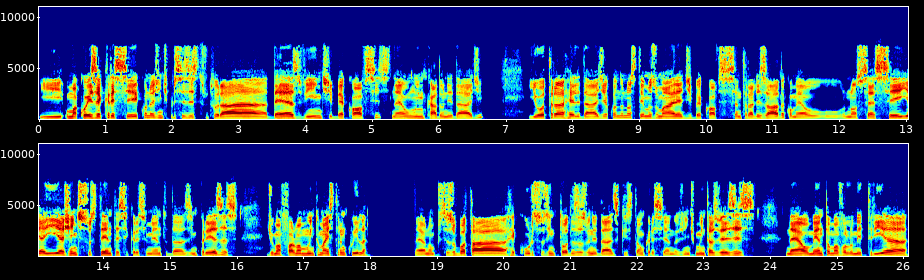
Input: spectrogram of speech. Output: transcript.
E uma coisa é crescer quando a gente precisa estruturar 10, 20 back-offices, né? Um em cada unidade. E outra realidade é quando nós temos uma área de back-office centralizada, como é o, o nosso CSC, e aí a gente sustenta esse crescimento das empresas de uma forma muito mais tranquila. Né? Eu não preciso botar recursos em todas as unidades que estão crescendo. A gente muitas vezes né, aumenta uma volumetria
